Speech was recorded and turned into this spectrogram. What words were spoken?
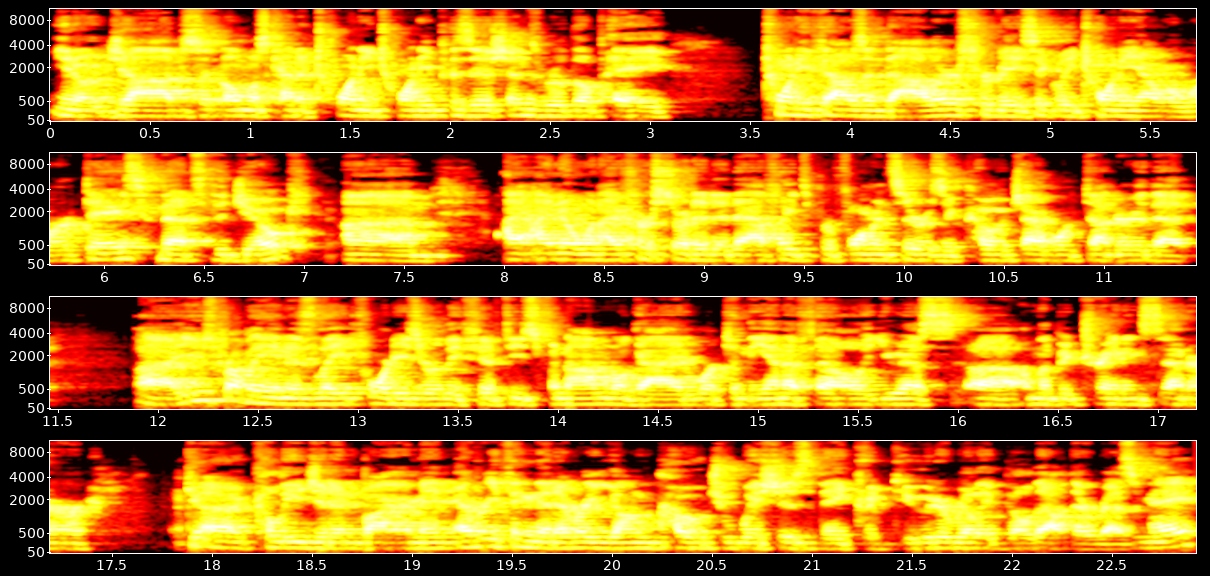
you know, jobs almost kind of 2020 positions where they'll pay $20,000 for basically 20 hour workdays. That's the joke. Um, I, I, know when I first started at Athletes Performance, there was a coach I worked under that uh, he was probably in his late 40s, early 50s, phenomenal guy. Worked in the NFL, U.S. Uh, Olympic Training Center, uh, collegiate environment, everything that every young coach wishes they could do to really build out their resume.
